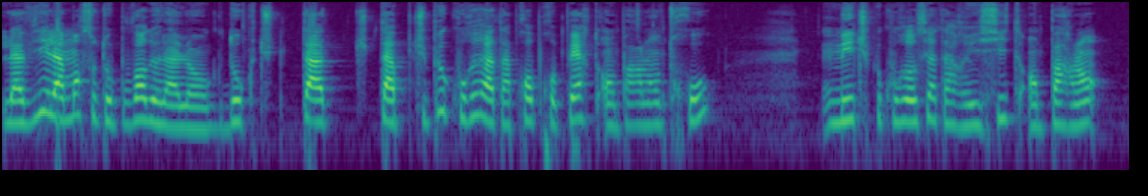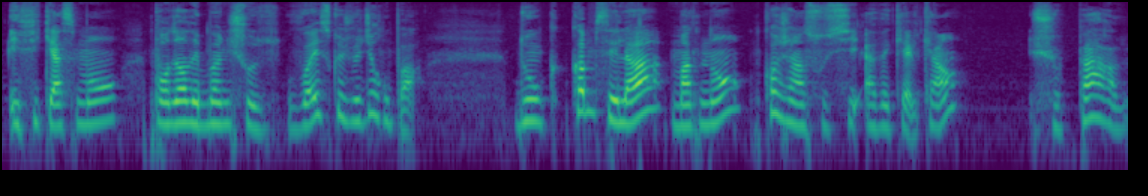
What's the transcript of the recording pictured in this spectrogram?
la vie et la mort sont au pouvoir de la langue. Donc tu, tu, tu peux courir à ta propre perte en parlant trop. Mais tu peux courir aussi à ta réussite en parlant efficacement pour dire des bonnes choses. Vous voyez ce que je veux dire ou pas? Donc, comme c'est là, maintenant, quand j'ai un souci avec quelqu'un, je parle.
